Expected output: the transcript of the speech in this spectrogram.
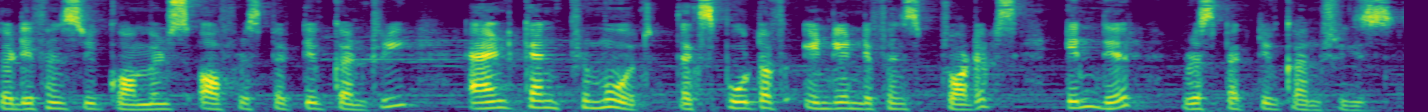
the defence requirements of respective country and can promote the export of Indian defence products in their respective countries.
